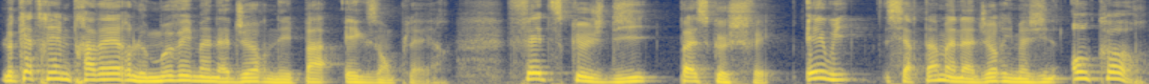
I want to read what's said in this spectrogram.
Le quatrième travers, le mauvais manager n'est pas exemplaire. Faites ce que je dis, pas ce que je fais. Et oui, certains managers imaginent encore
